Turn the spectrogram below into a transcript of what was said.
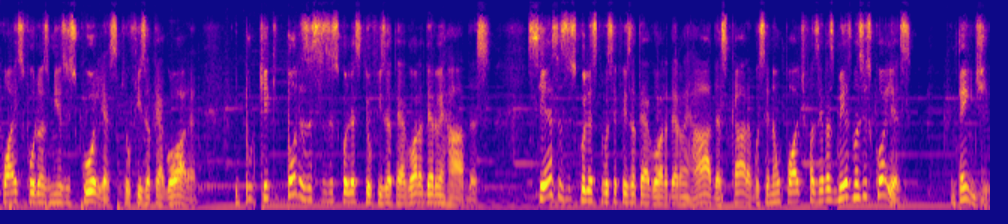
quais foram as minhas escolhas que eu fiz até agora e por que, que todas essas escolhas que eu fiz até agora deram erradas. Se essas escolhas que você fez até agora deram erradas, cara, você não pode fazer as mesmas escolhas. Entende?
